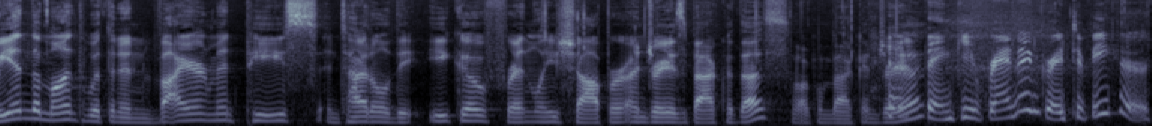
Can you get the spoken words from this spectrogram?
We end the month with an environment piece entitled The Eco Friendly Shopper. Andrea is back with us. Welcome back, Andrea. Thank you, Brandon. Great to be here.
